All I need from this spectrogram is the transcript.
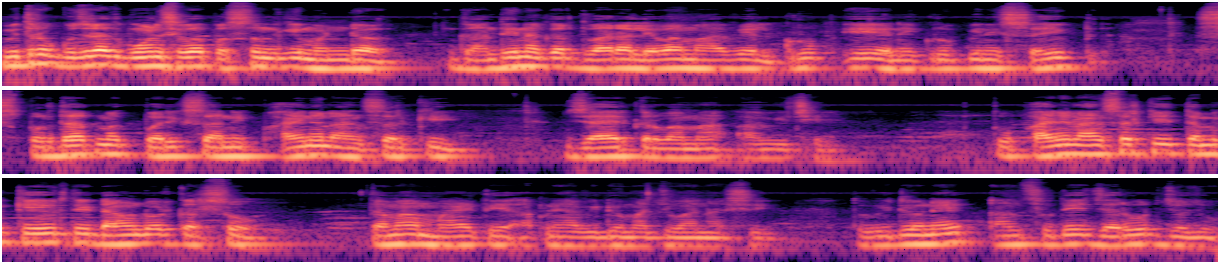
મિત્રો, ગુજરાત ગૌણ સેવા પસંદગી મંડળ ગાંધીનગર દ્વારા લેવામાં આવેલ ગ્રુપ એ અને ગ્રુપ બીની સંયુક્ત સ્પર્ધાત્મક પરીક્ષાની ફાઇનલ આન્સર કી જાહેર કરવામાં આવી છે. તો ફાઇનલ આન્સર કી તમે કેવી રીતે ડાઉનલોડ કરશો, તમામ માહિતી આપણે આ વિડીયોમાં જોવાના છે તો વિડીયોને અંત સુધી જરૂર જોજો.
